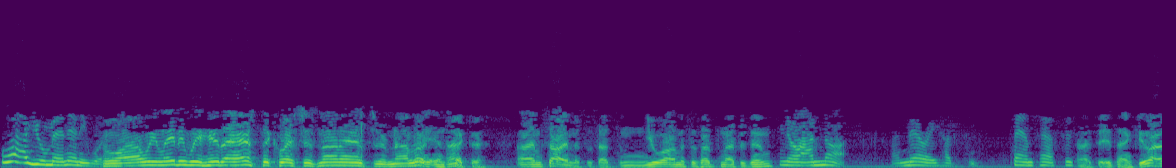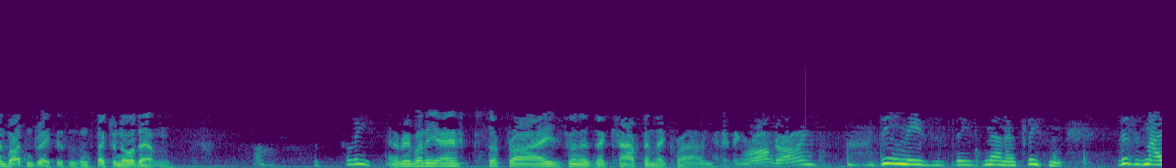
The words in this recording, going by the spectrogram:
Who are you men anyway? Who are we, lady? We're here to ask the questions, not answer them. Now, look. Uh, Inspector. I'm sorry, Mrs. Hudson. You are Mrs. Hudson, I presume? No, I'm not. I'm Mary Hudson, Sam's half sister. I see. Thank you. I'm Barton Drake. This is Inspector Noah Danton. Oh, the police. Everybody acts surprised when there's a cop in the crowd. Anything wrong, darling? Dean, these these men are policemen. This is my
